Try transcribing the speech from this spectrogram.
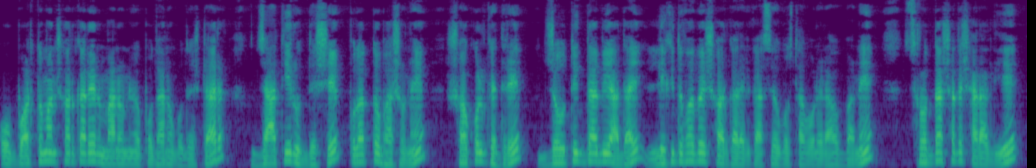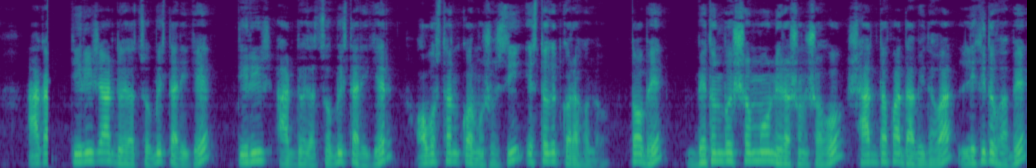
ও বর্তমান সরকারের মাননীয় প্রধান উপদেষ্টার জাতির উদ্দেশ্যে প্রদত্ত ভাষণে সকল ক্ষেত্রে যৌক্তিক দাবি আদায় লিখিতভাবে সরকারের কাছে উপস্থাপনের আহ্বানে শ্রদ্ধার সাথে সাড়া দিয়ে আগামী তিরিশ আট দুই তারিখে তিরিশ আট দুই তারিখের অবস্থান কর্মসূচি স্থগিত করা হলো। তবে বেতন বৈষম্য নিরসন সহ সাত দফা দাবি দেওয়া লিখিতভাবে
